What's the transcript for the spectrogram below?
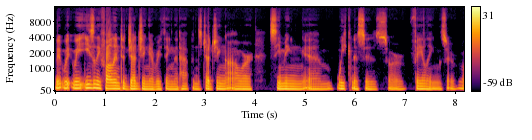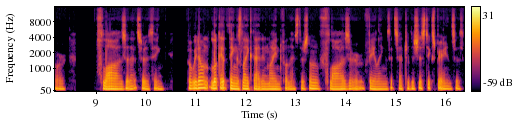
We, we, we easily fall into judging everything that happens, judging our seeming um, weaknesses or failings or, or flaws or that sort of thing. But we don't look at things like that in mindfulness. There's no flaws or failings, etc. There's just experiences.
